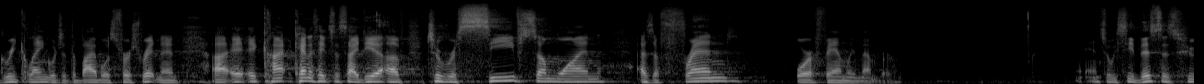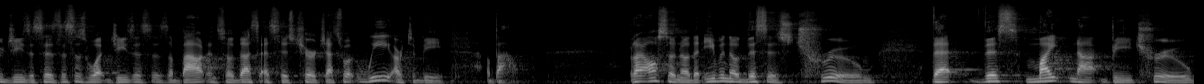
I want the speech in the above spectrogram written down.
Greek language that the Bible was first written in, uh, it, it connotates this idea of to receive someone as a friend or a family member. And so we see this is who Jesus is. This is what Jesus is about. And so, thus, as his church, that's what we are to be about. But I also know that even though this is true, that this might not be true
